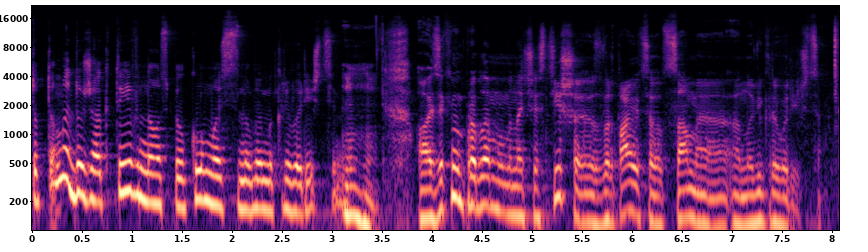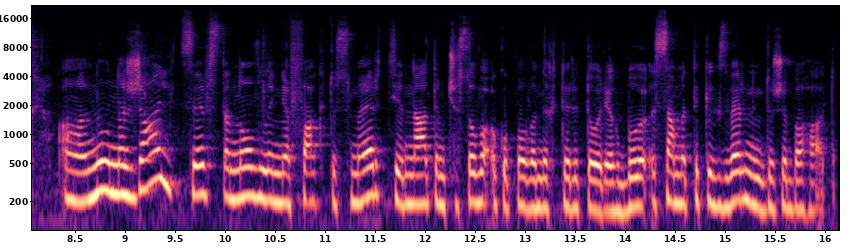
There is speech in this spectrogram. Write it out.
Тобто ми дуже активно спілкуємося з новими криворіжцями. Угу. А з якими проблемами найчастіше звертаються от саме е, нові криворіжці? А, Ну, на жаль, це встановлення факту смерті на тимчасово окупованих територіях, бо саме таких звернень дуже багато.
